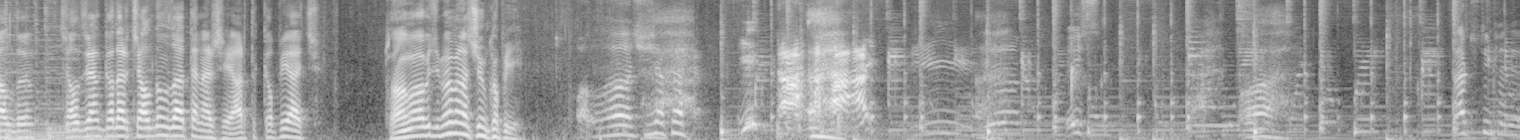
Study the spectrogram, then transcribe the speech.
Çaldın. Çalacağın kadar çaldın zaten her şeyi. Artık kapıyı aç. Tamam abicim hemen açıyorum kapıyı. Allah açacak ha. Ah. Ver tutayım feneri.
